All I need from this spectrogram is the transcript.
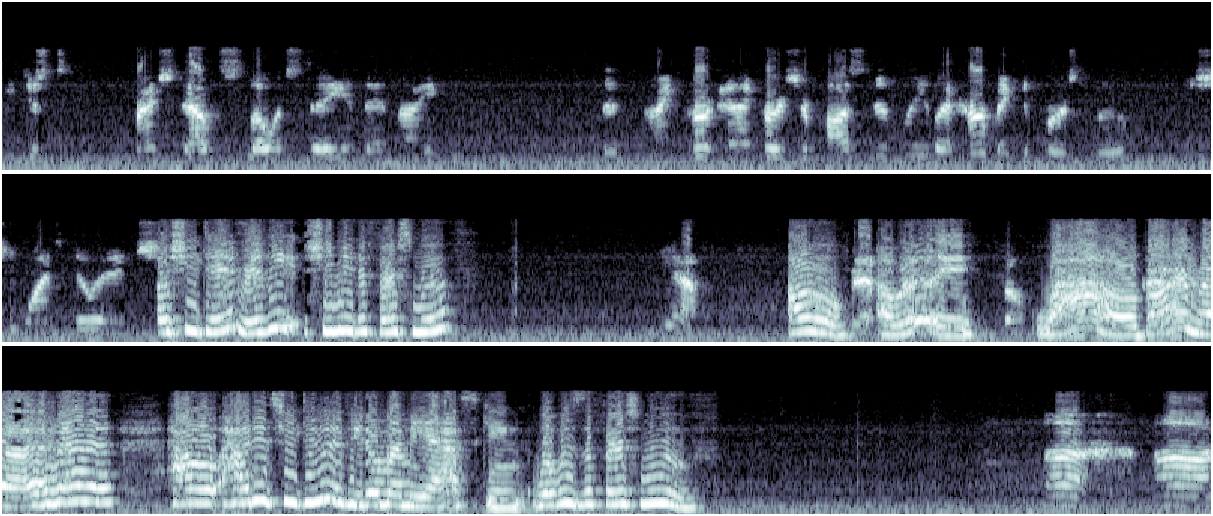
we just branched out slow and steady. And then I, then I encouraged, and I encouraged her positively. Let her make the first move. And she wanted to do it. And she, Oh, she did really? She made the first move? Yeah. Oh, oh really? Wow, Barbara. how how did she do it? If you don't mind me asking, what was the first move? Uh, uh, I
